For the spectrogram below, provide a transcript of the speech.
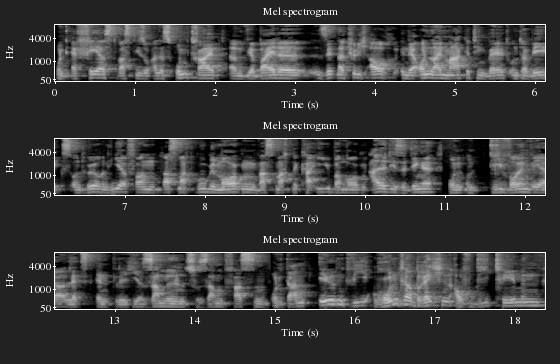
und erfährst, was die so alles umtreibt. Ähm, wir beide sind natürlich auch in der Online-Marketing-Welt unterwegs und hören hier von, was macht Google morgen, was macht eine KI übermorgen, all diese Dinge. Und, und die wollen wir letztendlich hier sammeln, zusammenfassen und dann irgendwie runterbrechen auf die Themen,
